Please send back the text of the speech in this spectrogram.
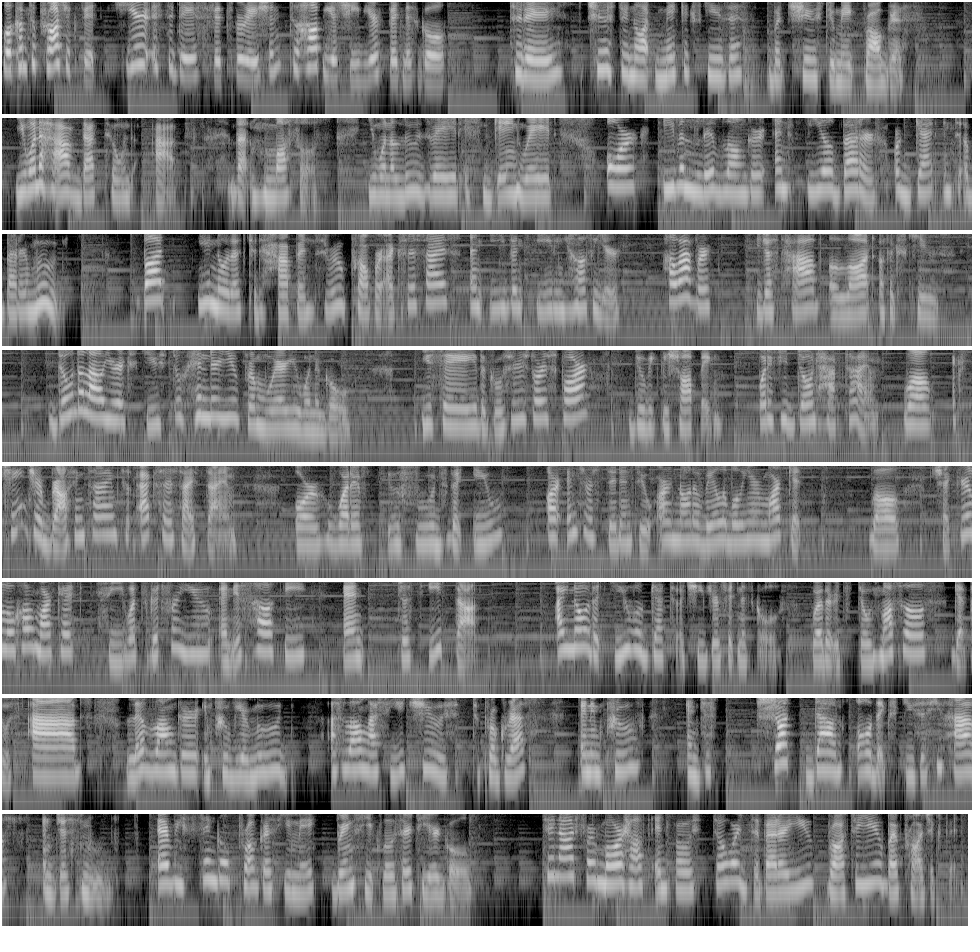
Welcome to Project Fit. Here is today's Fitspiration to help you achieve your fitness goal. Today, choose to not make excuses, but choose to make progress. You want to have that toned abs, that muscles. You want to lose weight, gain weight, or even live longer and feel better or get into a better mood. But you know that could happen through proper exercise and even eating healthier. However, you just have a lot of excuse. Don't allow your excuse to hinder you from where you want to go. You say the grocery store is far? Do weekly shopping. What if you don't have time? Well, exchange your browsing time to exercise time. Or what if the foods that you are interested into are not available in your market? Well, check your local market, see what's good for you and is healthy, and just eat that. I know that you will get to achieve your fitness goals, whether it's toned muscles, get those abs, live longer, improve your mood, as long as you choose to progress and improve and just shut down all the excuses you have and just move. Every single progress you make brings you closer to your goal. Tune out for more health infos towards a better you brought to you by Project Fit.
